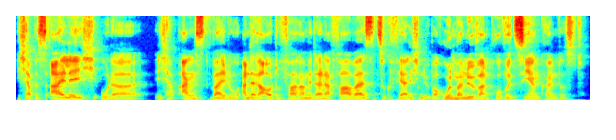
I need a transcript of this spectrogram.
ich habe es eilig oder ich habe Angst, weil du andere Autofahrer mit deiner Fahrweise zu gefährlichen Überholmanövern provozieren könntest.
